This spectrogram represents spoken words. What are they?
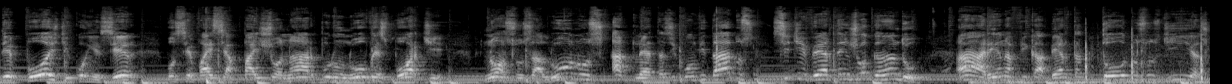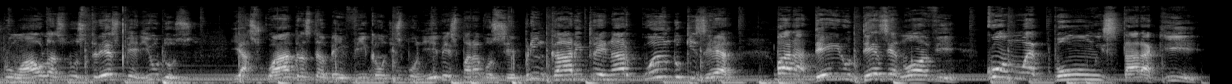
Depois de conhecer, você vai se apaixonar por um novo esporte. Nossos alunos, atletas e convidados se divertem jogando. A arena fica aberta todos os dias, com aulas nos três períodos. E as quadras também ficam disponíveis para você brincar e treinar quando quiser. Paradeiro 19. Como é bom estar aqui!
